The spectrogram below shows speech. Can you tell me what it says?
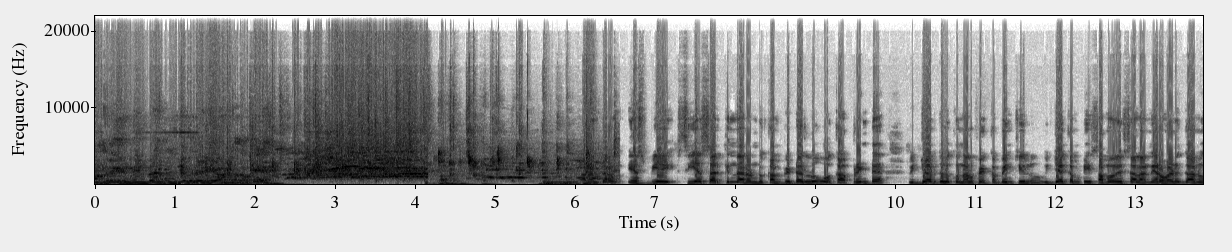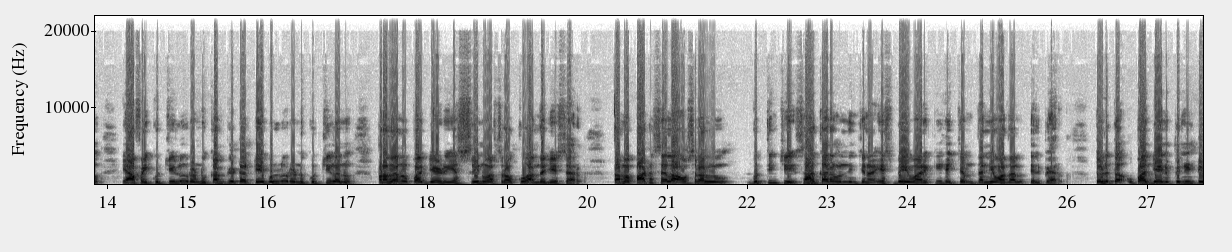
మంగళగిరి మెయిన్ బ్రాంచ్ నుంచి రెడీగా ఉన్నారు ఓకే అనంతరం ఎస్బీఐ సిఎస్ఆర్ కింద రెండు కంప్యూటర్లు ఒక ప్రింటర్ విద్యార్థులకు నలభై ఒక్క బెంచీలు విద్యా కమిటీ సమావేశాల నిర్వహణకు గాను యాభై కుర్చీలు రెండు కంప్యూటర్ టేబుళ్ళు రెండు కుర్చీలను ప్రధానోపాధ్యాయుడు ఎస్ శ్రీనివాసరావుకు అందజేశారు. తమ పాఠశాల అవసరాలను గుర్తించి సహకారం అందించిన ఎస్బీఐ వారికి హెచ్ఎం ధన్యవాదాలు తెలిపారు. తొలుత ఉపాధ్యాయుని పిన్నింటి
